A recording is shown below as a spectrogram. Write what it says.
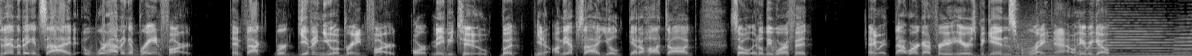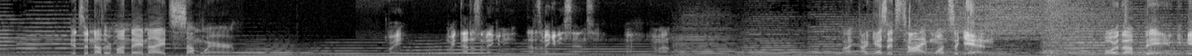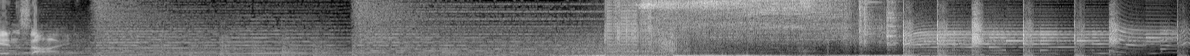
Today on the Big Inside, we're having a brain fart. In fact, we're giving you a brain fart, or maybe two. But, you know, on the upside, you'll get a hot dog, so it'll be worth it. Anyway, that workout for your ears begins right now. Here we go. It's another Monday night somewhere. Wait, wait, that doesn't make any that doesn't make any sense. Eh, oh well. I, I guess it's time once again for the big inside.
